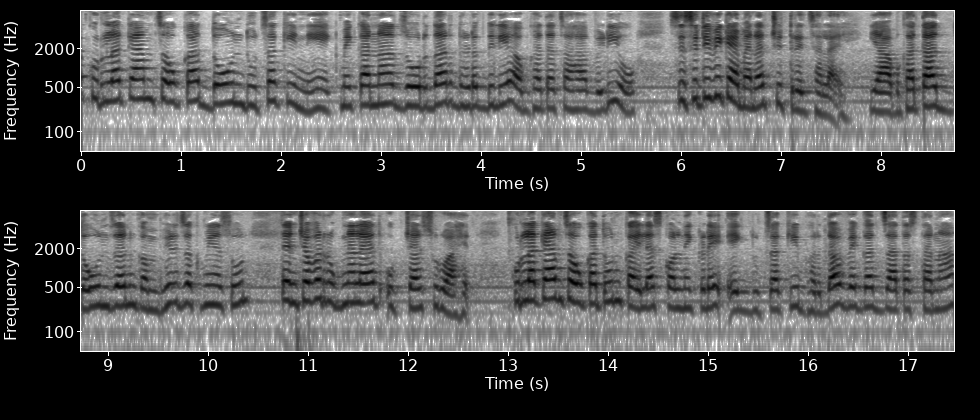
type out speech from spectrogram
कुर्ला कॅम्प चौकात दोन दुचाकींनी एकमेकांना जोरदार धडक दिली. अपघाताचा हा व्हिडिओ सीसीटीव्ही कॅमेऱ्यात चित्रित झालाय. या अपघातात दोन जण गंभीर जखमी असून त्यांच्यावर रुग्णालयात उपचार सुरू आहेत. कुर्ला कॅम्प चौकातून कैलास कॉलनीकडे एक दुचाकी भरधाव वेगात जात असताना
